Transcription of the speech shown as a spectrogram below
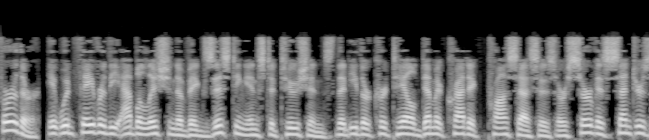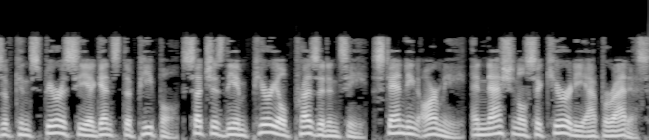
Further, it would favor the abolition of existing institutions that either curtail democratic processes or serve as centers of conspiracy against the people such as the imperial presidency, standing army, and national security apparatus.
